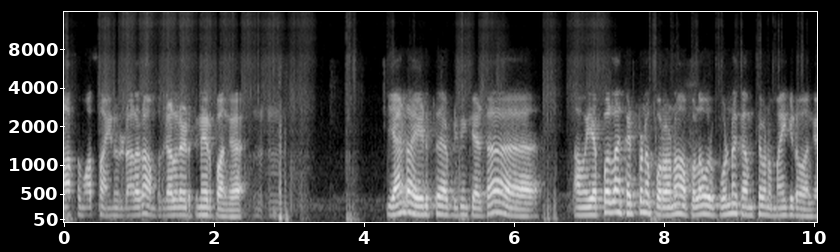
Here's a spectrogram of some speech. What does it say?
மாசம் மாசம் ஐநூறு டாலரா ஐம்பது டாலரா எடுத்துனே இருப்பாங்க. ஏன்டா எடுத்த அப்படின்னு கேட்டா அவன் எப்பெல்லாம் கட் பண்ண போறானோ அப்பெல்லாம் ஒரு பொண்ணை காமிச்சு அவனை மயக்கிடுவாங்க.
